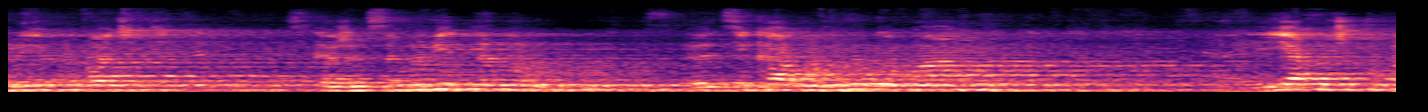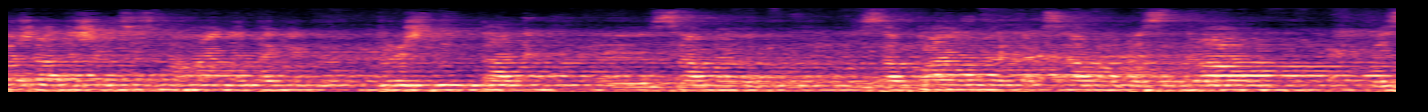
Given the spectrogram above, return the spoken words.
приємно бачити, скажімо, самовіддану, е, цікаву гру команду. Я хочу побажати, щоб ці змагання, так як пройшли так е, саме запально, так само без травм, без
